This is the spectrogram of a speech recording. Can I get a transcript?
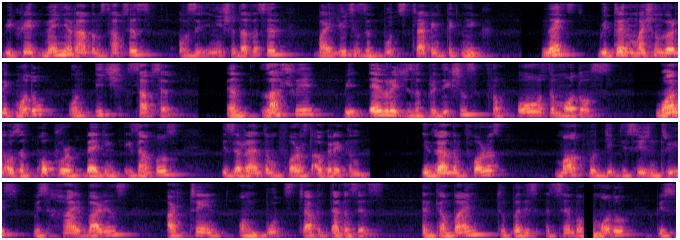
we create many random subsets of the initial dataset by using the bootstrapping technique. Next, we train machine learning model on each subset. And lastly, we average the predictions from all the models. One of the popular bagging examples is the random forest algorithm. In random forest, multiple deep decision trees with high variance are trained on bootstrapped datasets and combined to produce a sample model with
